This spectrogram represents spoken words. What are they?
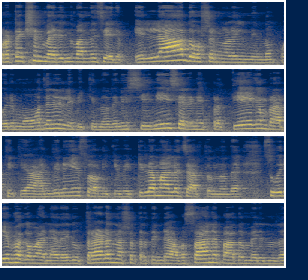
പ്രൊട്ടക്ഷൻ വരുന്ന വന്നു ചേരും. എല്ലാ ദോഷങ്ങളിൽ നിന്നും ഒരു മോചനം ലഭിക്കുന്നതിന് ശനീശ്വരനെ പ്രത്യേകം പ്രാർത്ഥിക്കുക. ആഞ്ജനേയ സ്വാമിക്ക് വെറ്റിലമാല ചാർത്തുന്നത് സൂര്യഭഗവാൻ അതായത് ഉത്രാട നക്ഷത്രത്തിന്റെ അവസാന പാദം വരുന്നത്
